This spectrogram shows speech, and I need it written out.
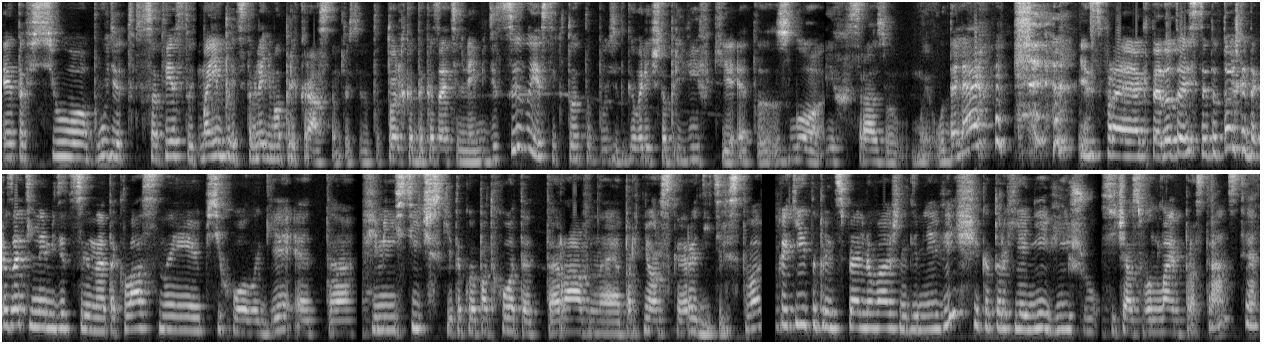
это все будет соответствовать моим представлениям о прекрасном. То есть это только доказательная медицина. Если кто-то будет говорить, что прививки — это зло, их сразу мы удаляем из проекта. Ну, то есть это только доказательная медицина, это классные психологи, это феминистический такой подход, это равное партнерское родительство. Какие-то принципиально важные для меня вещи, которых я не вижу сейчас в онлайн-пространстве.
